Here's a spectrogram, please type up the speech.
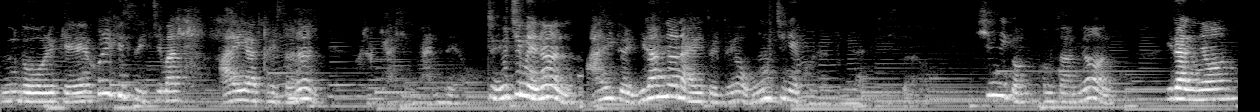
눈도 이렇게 흘릴 수 있지만 아이 앞에서는 그렇게 돼 요. 요즘에는 아이들 1학년 아이들도요 우울증에 걸리는 아이들이 있어요. 심리 검- 검사하면 1학년,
